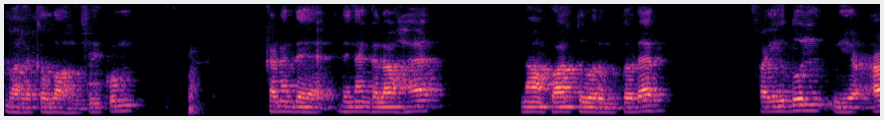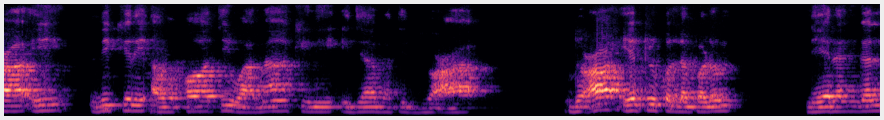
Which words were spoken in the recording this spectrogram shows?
பரக்கல்லாஹு ஃபீக்கும். கடந்த தினங்களாக நாம் பார்த்து வரும் தொடர் ஃபைதுல் விஆஇ விக்ரி அவுகாத்தி வமாக்கினி இஜாபத்தி துஆ. துஆ ஏற்றுக்கொள்ளப்படும் நேரங்கள்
